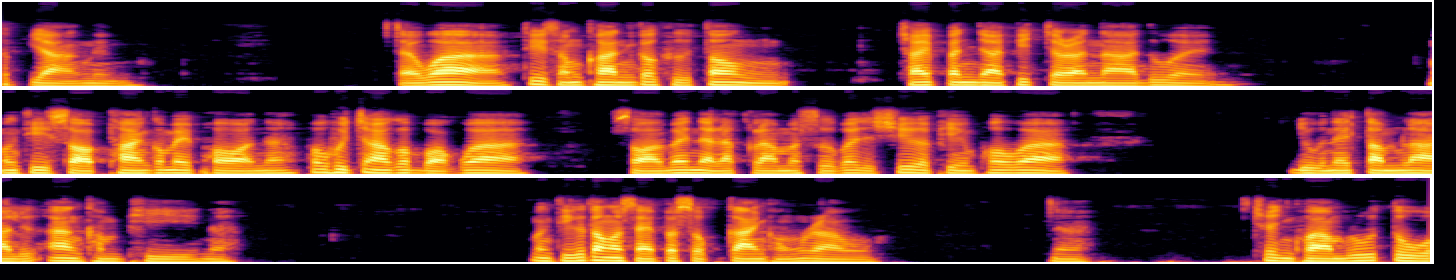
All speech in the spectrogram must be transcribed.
สักอย่างหนึ่งแต่ว่าที่สำคัญก็คือต้อง ใช้ปัญญาพิจารณาด้วย บางทีสอบทานก็ไม่พอนะพระพุทธเจ้าก็บอกว่าสอนไว้ในหลักกรรมสูตรว่าจะเชื่อเพียงเพราะว่าอยู่ในตำราหรืออ้างคัมภีนะบางทีก็ต้องอาศัยประสบการณ์ของเรานะเช่นความรู้ตัว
